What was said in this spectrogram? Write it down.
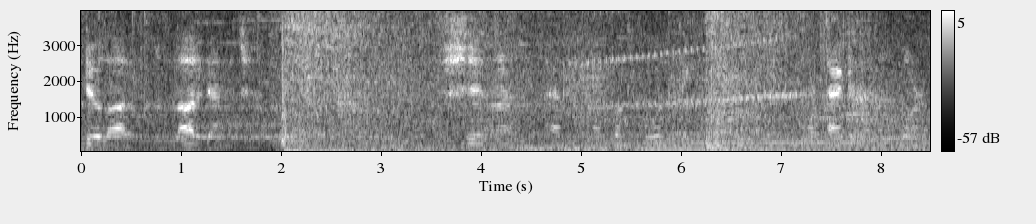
Should do a lot of, a lot of damage. Shit, I don't have any more fucking bullet things. More packets than before.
